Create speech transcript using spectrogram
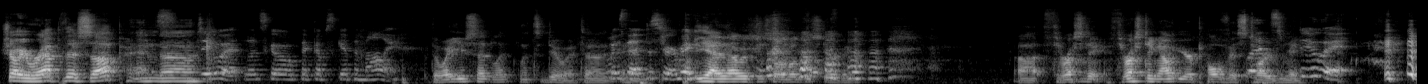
Shall we wrap this up? And uh Let's do it. Let's go pick up Skip and Molly. the way you said, let let's do it. Uh, Was and- that disturbing? Yeah, that was just a little disturbing. Uh, thrusting thrusting out your pelvis Let's towards me. do it.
